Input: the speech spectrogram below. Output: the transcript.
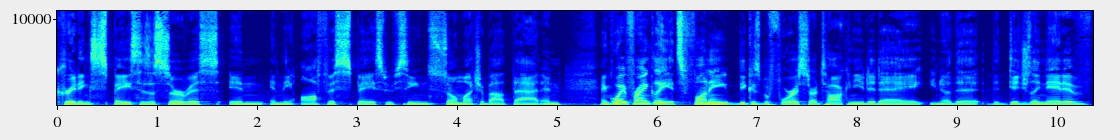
creating space as a service in in the office space. We've seen so much about that, and and quite frankly, it's funny because before I started talking to you today, you know the the digitally native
